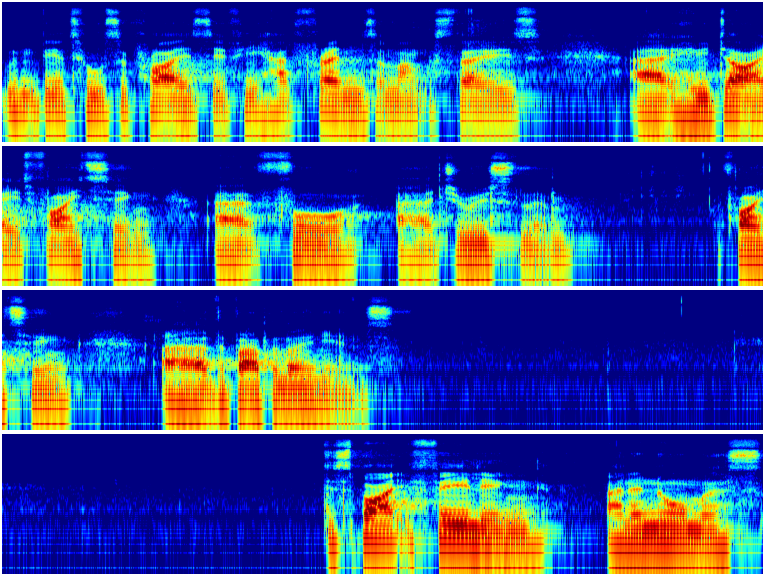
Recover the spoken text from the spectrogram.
wouldn't be at all surprised if he had friends amongst those uh, who died fighting uh, for uh, Jerusalem, fighting uh, the Babylonians. Despite feeling an enormous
